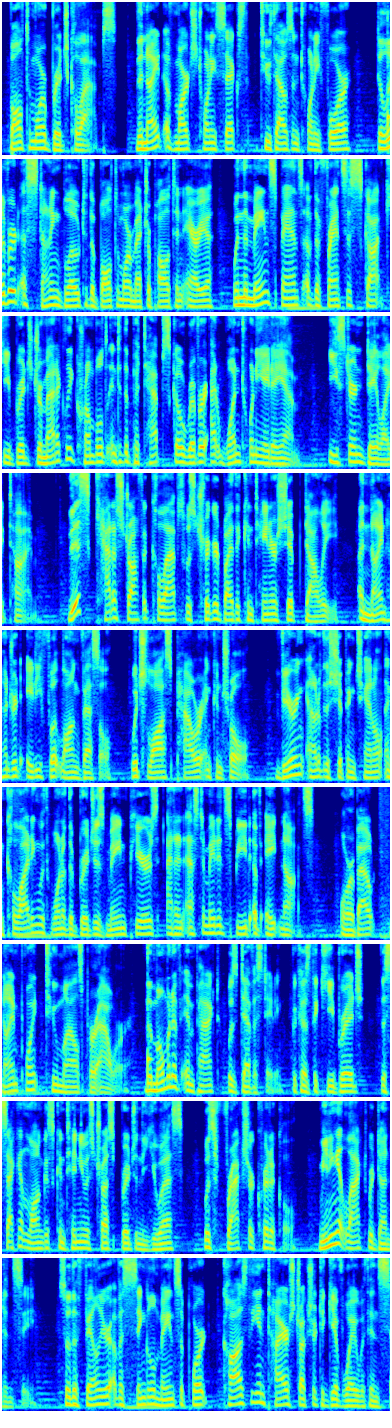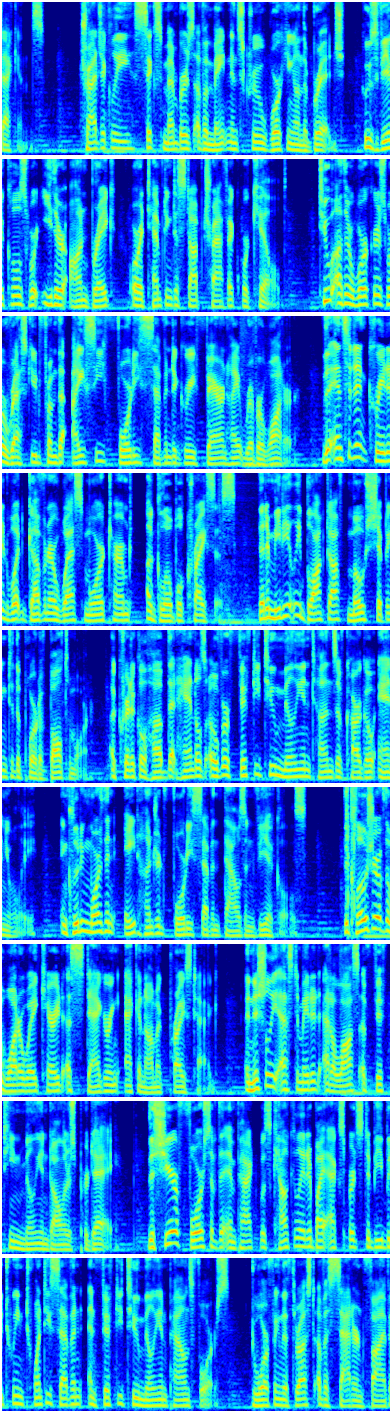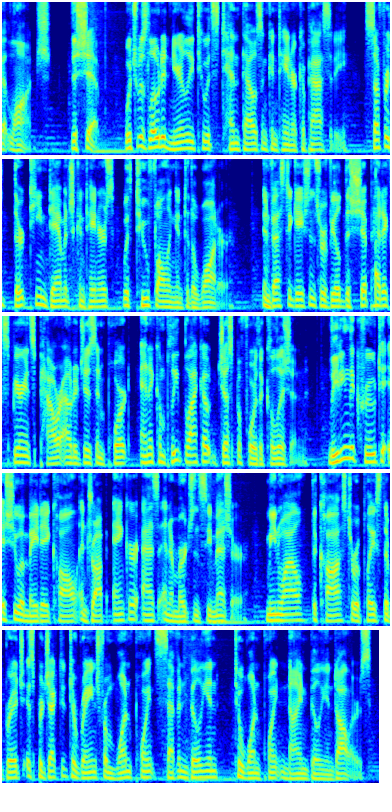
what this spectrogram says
Baltimore Bridge Collapse The night of March 26, 2024, delivered a stunning blow to the Baltimore metropolitan area when the main spans of the Francis Scott Key Bridge dramatically crumbled into the Patapsco River at 1.28 a.m. Eastern Daylight Time. This catastrophic collapse was triggered by the container ship Dali, a 980-foot-long vessel, which lost power and control, veering out of the shipping channel and colliding with one of the bridge's main piers at an estimated speed of 8 knots, or about 9.2 miles per hour. The moment of impact was devastating because the Key Bridge, the second longest continuous truss bridge in the US, was fracture critical, meaning it lacked redundancy, so the failure of a single main support caused the entire structure to give way within seconds. Tragically, six members of a maintenance crew working on the bridge, whose vehicles were either on break or attempting to stop traffic, were killed. Two other workers were rescued from the icy 47 degree Fahrenheit river water. The incident created what Governor Wes Moore termed a global crisis that immediately blocked off most shipping to the Port of Baltimore, a critical hub that handles over 52 million tons of cargo annually, including more than 847,000 vehicles. The closure of the waterway carried a staggering economic price tag, initially estimated at a loss of $15 million per day. The sheer force of the impact was calculated by experts to be between 27 and 52 million pounds force, dwarfing the thrust of a Saturn V at launch. The ship, which was loaded nearly to its 10,000 container capacity, suffered 13 damaged containers with two falling into the water. Investigations revealed the ship had experienced power outages in port and a complete blackout just before the collision, leading the crew to issue a mayday call and drop anchor as an emergency measure. Meanwhile, the cost to replace the bridge is projected to range from 1.7 billion to $1.9 billion,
